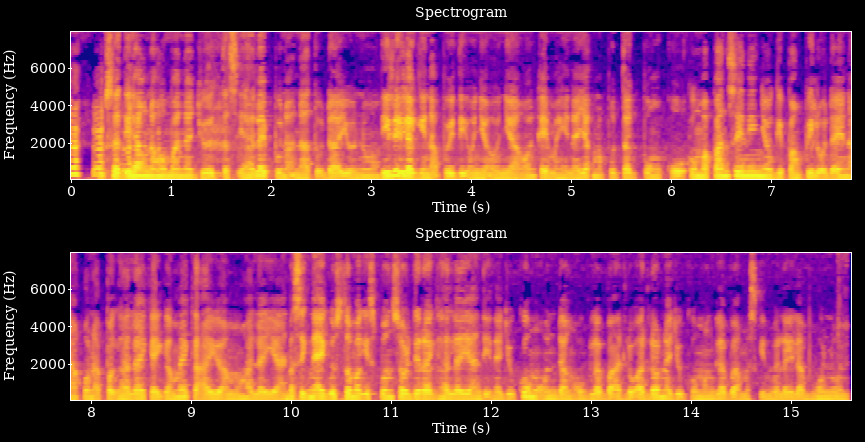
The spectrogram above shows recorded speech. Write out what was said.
Ug sa dihang nahuman na jud, tas ihalay po na nato dayo no. Dili lagi na pwede unya-unyaon kay mahinayak na pud tag pungko. Kung mapansin ninyo, gipangpilo day na ako na paghalay kay gamay kaayo among halayan. Basig na ay gusto mag-sponsor dirag halayan, di na jud ko muundang og laba adlaw-adlaw na jud ko manglaba maskin walay labhonon.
